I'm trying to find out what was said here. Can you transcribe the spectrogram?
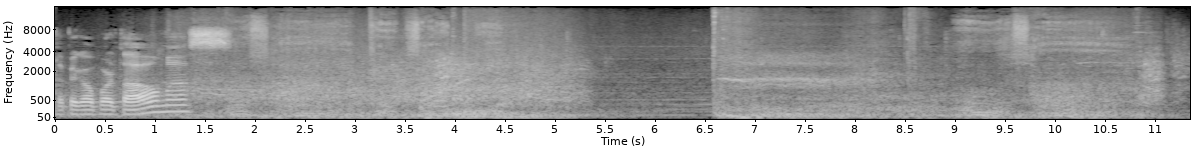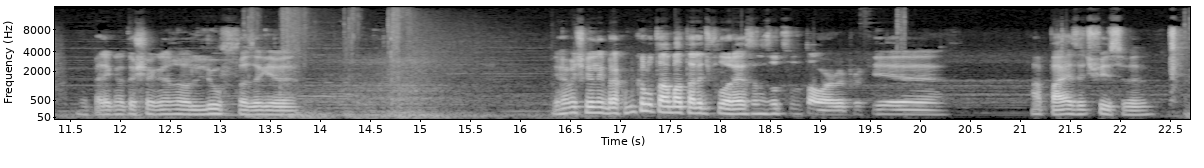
Vai pegar o porta-almas. Pera aí que eu tô chegando lufas aqui, velho. Eu realmente queria lembrar como que eu lutava a batalha de floresta nos outros Total War, porque... Rapaz, é difícil, velho.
